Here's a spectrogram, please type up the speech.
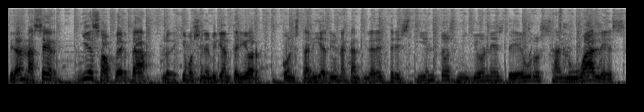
del Al Nasser. Y esa oferta, lo dijimos en el vídeo anterior, constaría de una cantidad de 300 millones de euros anuales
